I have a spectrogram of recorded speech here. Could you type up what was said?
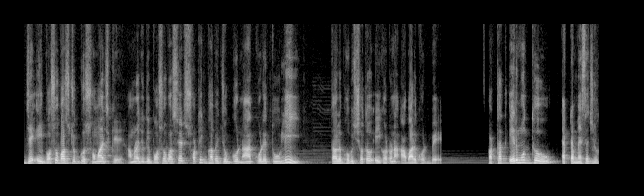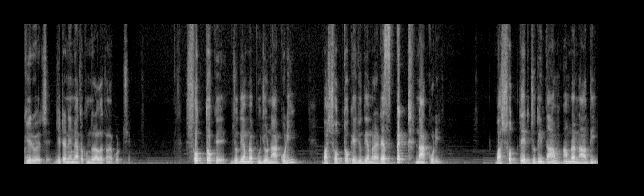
যে এই বসবাসযোগ্য সমাজকে আমরা যদি বসবাসের সঠিকভাবে যোগ্য না করে তুলি, তাহলে ভবিষ্যতেও এই ঘটনা আবার ঘটবে। অর্থাৎ এর মধ্যেও একটা মেসেজ লুকিয়ে রয়েছে, যেটা নিয়ে আমি এতক্ষণ ধরে আলোচনা করছি। সত্যকে যদি আমরা পুজো না করি বা সত্যকে যদি আমরা রেসপেক্ট না করি, বা সত্যের যদি দাম আমরা না দিই,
